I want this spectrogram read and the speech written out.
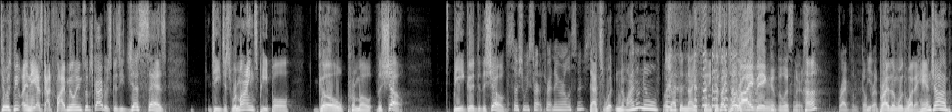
to his people, and he has got five million subscribers because he just says he just reminds people go promote the show, be good to the show. So should we start threatening our listeners? That's what. No, I don't know about the knife thing because I tell you, Bribing the listeners. huh? Bribe them. Don't Yeah, threaten. bribe them with what? A hand job?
